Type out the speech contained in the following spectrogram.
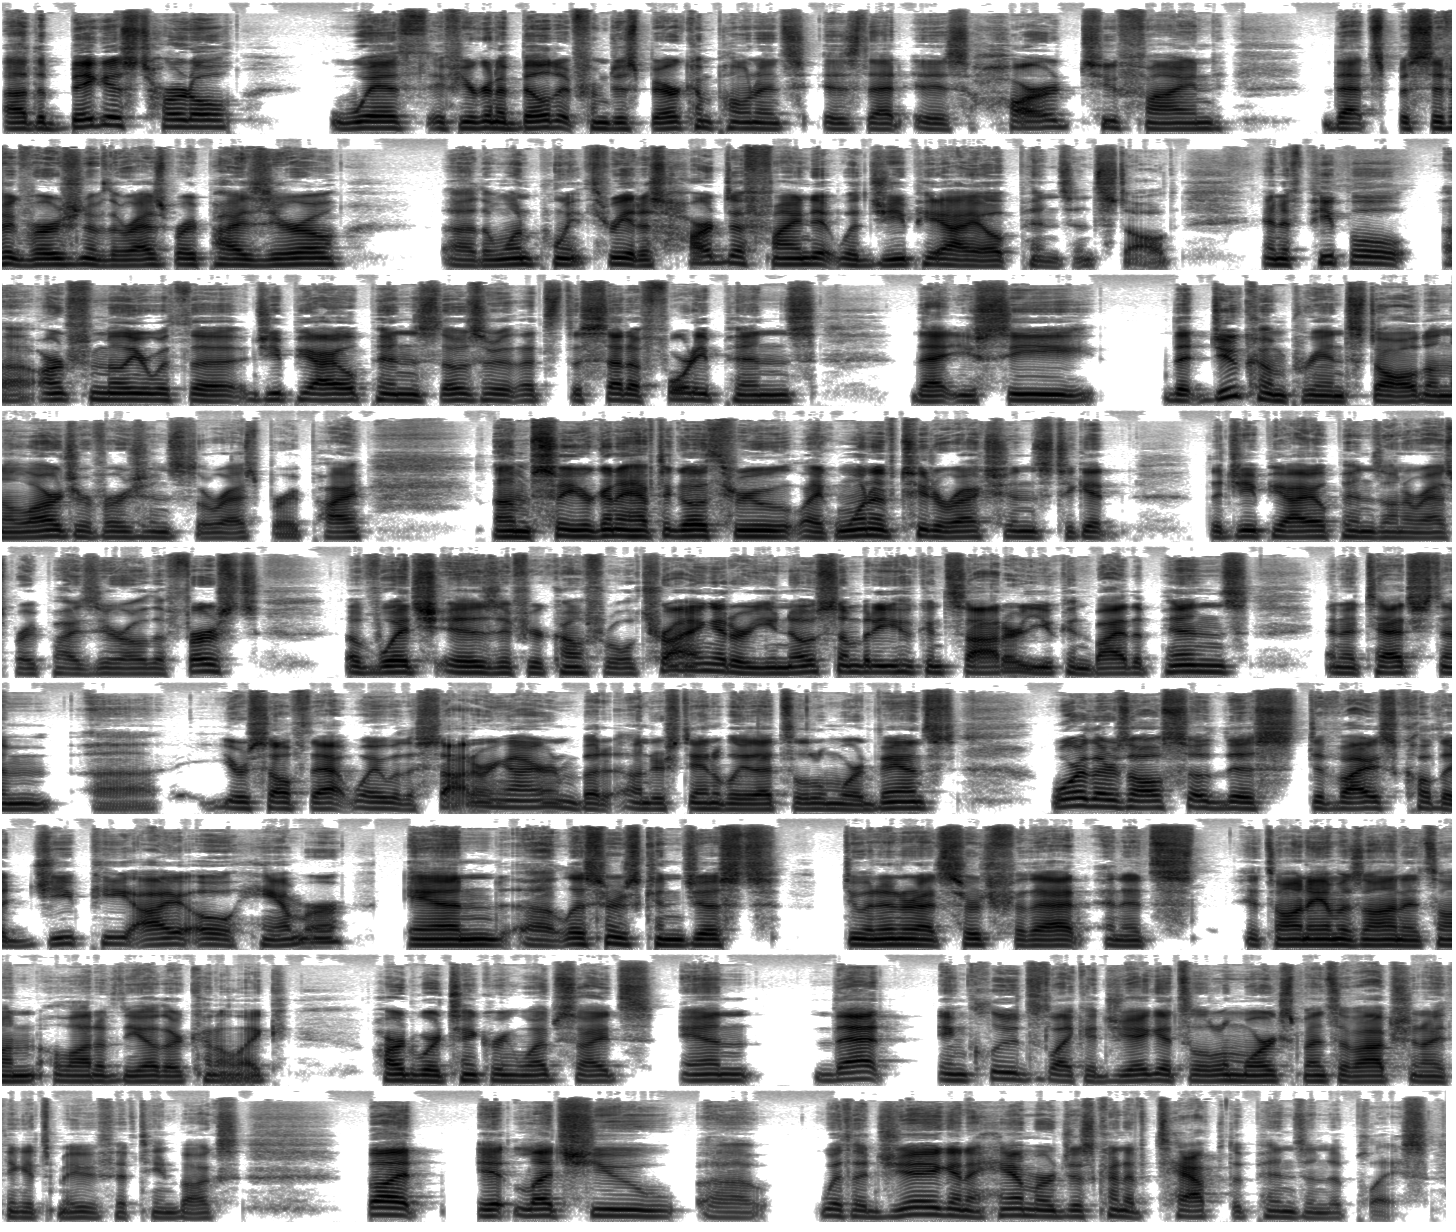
uh, the biggest hurdle with if you're going to build it from just bare components is that it is hard to find that specific version of the Raspberry Pi Zero, uh, the 1.3, it is hard to find it with GPIO pins installed. And if people uh, aren't familiar with the GPIO pins, those are that's the set of 40 pins that you see that do come pre-installed on the larger versions of the Raspberry Pi. Um, so you're going to have to go through like one of two directions to get the GPIO pins on a Raspberry Pi Zero. The first of which is if you're comfortable trying it or you know somebody who can solder, you can buy the pins and attach them uh, yourself that way with a soldering iron, but understandably that's a little more advanced. Or there's also this device called a GPIO hammer, and uh, listeners can just do an internet search for that, and it's it's on Amazon. It's on a lot of the other kind of like hardware tinkering websites, and that includes like a jig. It's a little more expensive option. I think it's maybe 15 bucks, but it lets you uh, with a jig and a hammer just kind of tap the pins into place.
